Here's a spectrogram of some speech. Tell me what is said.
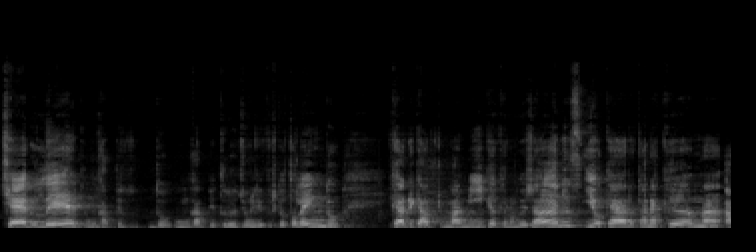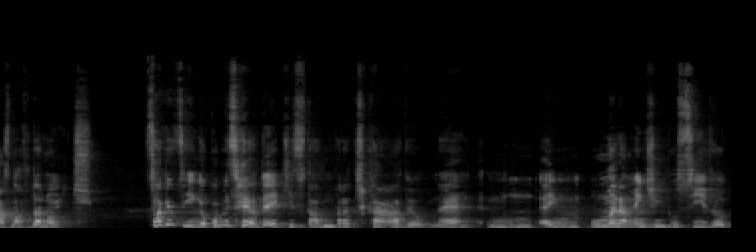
quero ler um capítulo, um capítulo de um livro que eu tô lendo, quero ligar para uma amiga que eu não vejo há anos e eu quero estar na cama às nove da noite. Só que assim, eu comecei a ver que isso estava impraticável, né? É humanamente impossível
